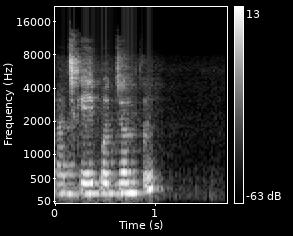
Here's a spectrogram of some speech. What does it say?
আজকে এই পর্যন্তই।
